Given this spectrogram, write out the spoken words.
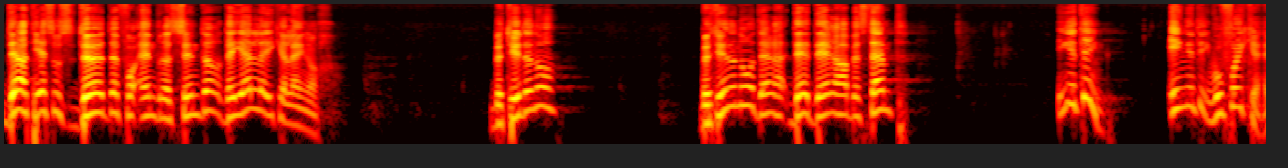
Det at Jesus døde for endre synder, det gjelder ikke lenger. Betyr det noe? Betyr det noe, det dere har bestemt? Ingenting. Ingenting. Hvorfor ikke?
